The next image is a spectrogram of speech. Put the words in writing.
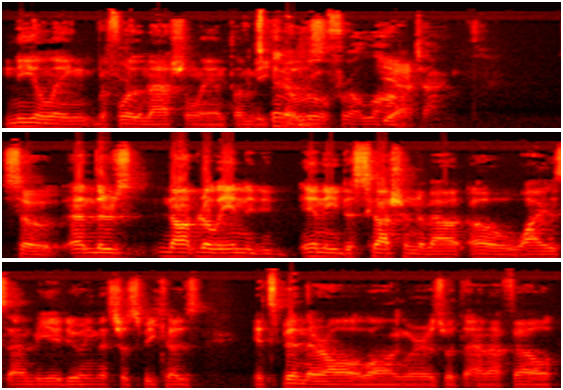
kneeling before the national anthem It's because been a rule for a long yeah. time. So, and there's not really any any discussion about oh why is the NBA doing this? Just because it's been there all along. Whereas with the NFL,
